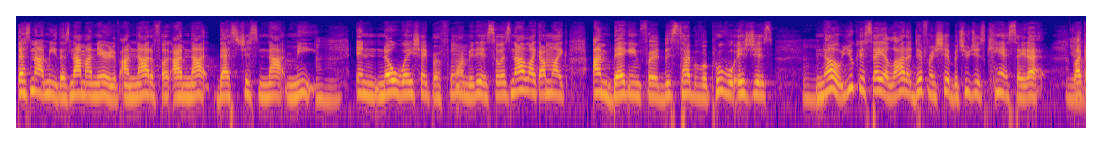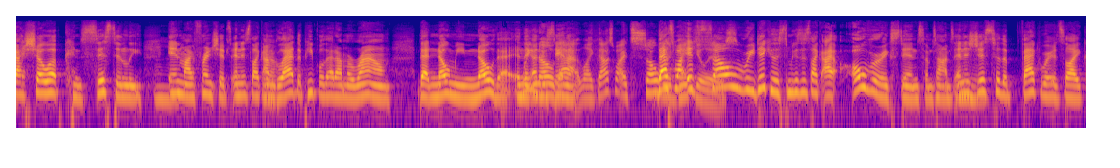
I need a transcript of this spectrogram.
That's not me. That's not my narrative. I'm not a fuck. I'm not. That's just not me. Mm-hmm. In no way, shape, or form it is. So it's not like I'm like I'm begging for this type of approval. It's just mm-hmm. no. You could say a lot of different shit, but you just can't say that. Like I show up consistently in my friendships, and it's like I'm glad the people that I'm around that know me know that, and we they know understand that. Like that's why it's so. that's ridiculous. why it's so ridiculous to me because it's like I overextend sometimes, and Mm-hmm. it's just to the fact where it's like,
